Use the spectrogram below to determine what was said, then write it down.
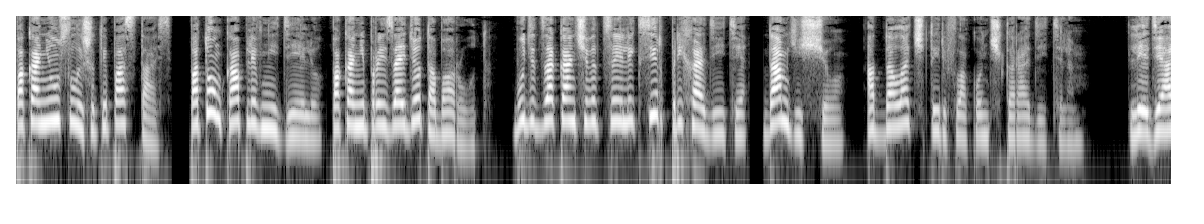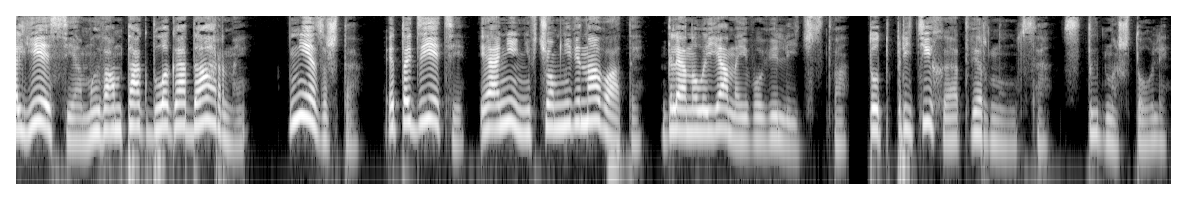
пока не услышит ипостась. Потом капля в неделю, пока не произойдет оборот. Будет заканчиваться эликсир, приходите, дам еще. Отдала четыре флакончика родителям. Леди Альесия, мы вам так благодарны. Не за что. Это дети, и они ни в чем не виноваты. Глянула я на его величество. Тот притих и отвернулся. Стыдно, что ли?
